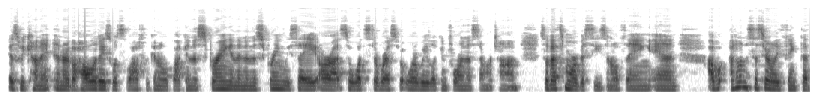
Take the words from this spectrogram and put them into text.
as we kind of enter the holidays, what's life going to look like in the spring, and then in the spring we say, all right, so what's the rest? But what are we looking for in the summertime? So that's more of a seasonal thing, and I don't necessarily think that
